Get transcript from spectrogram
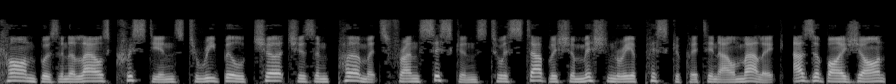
Khan Buzan allows Christians to rebuild churches and permits Franciscans to establish a missionary episcopate in Al-Malik, Azerbaijan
